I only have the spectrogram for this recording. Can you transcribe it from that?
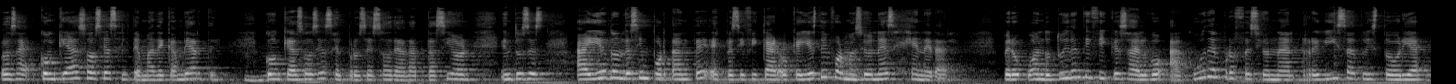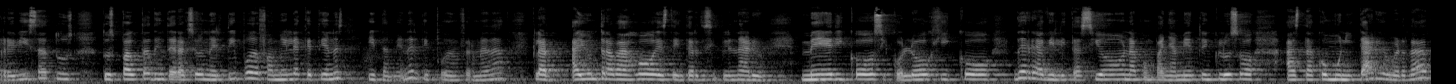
o sea, ¿con qué asocias el tema de cambiarte? ¿Con qué asocias el proceso de adaptación? Entonces, ahí es donde es importante especificar, ok, esta información es general. Pero cuando tú identifiques algo, acude al profesional, revisa tu historia, revisa tus, tus pautas de interacción, el tipo de familia que tienes y también el tipo de enfermedad. Claro, hay un trabajo este, interdisciplinario, médico, psicológico, de rehabilitación, acompañamiento, incluso hasta comunitario, ¿verdad?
